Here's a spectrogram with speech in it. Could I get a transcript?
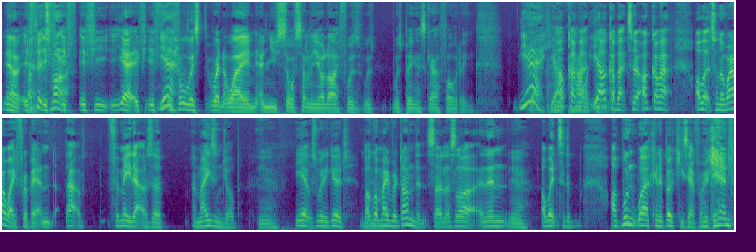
You know, if, I'll do it if, tomorrow. If, if you, yeah, if if, Yeah. if all this went away and, and you saw suddenly your life was was, was being a scaffolding, Yeah, How- yeah. I'll go how back. Yeah, I'll go back to. I'll go back. I worked on the railway for a bit, and that for me that was a amazing job. yeah, Yeah, it was really good. But I got made redundant, so that's like. And then yeah, I went to the. I wouldn't work in a bookies ever again.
